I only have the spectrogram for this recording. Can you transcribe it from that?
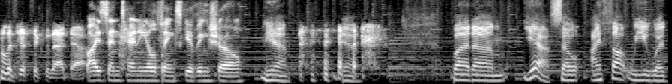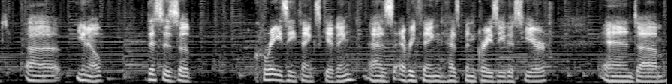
the logistics of that down. Bicentennial Thanksgiving show. Yeah. Yeah. but um yeah, so I thought we would uh you know, this is a crazy Thanksgiving as everything has been crazy this year. And um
